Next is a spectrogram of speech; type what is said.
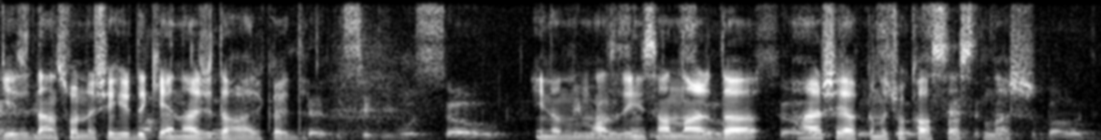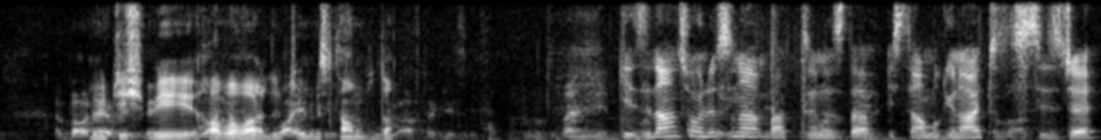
Geziden sonra şehirdeki enerji de harikaydı. İnanılmazdı. İnsanlar da her şey hakkında çok hassastılar. Müthiş bir hava vardı tüm İstanbul'da. Gezi'den sonrasına baktığınızda İstanbul United sizce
